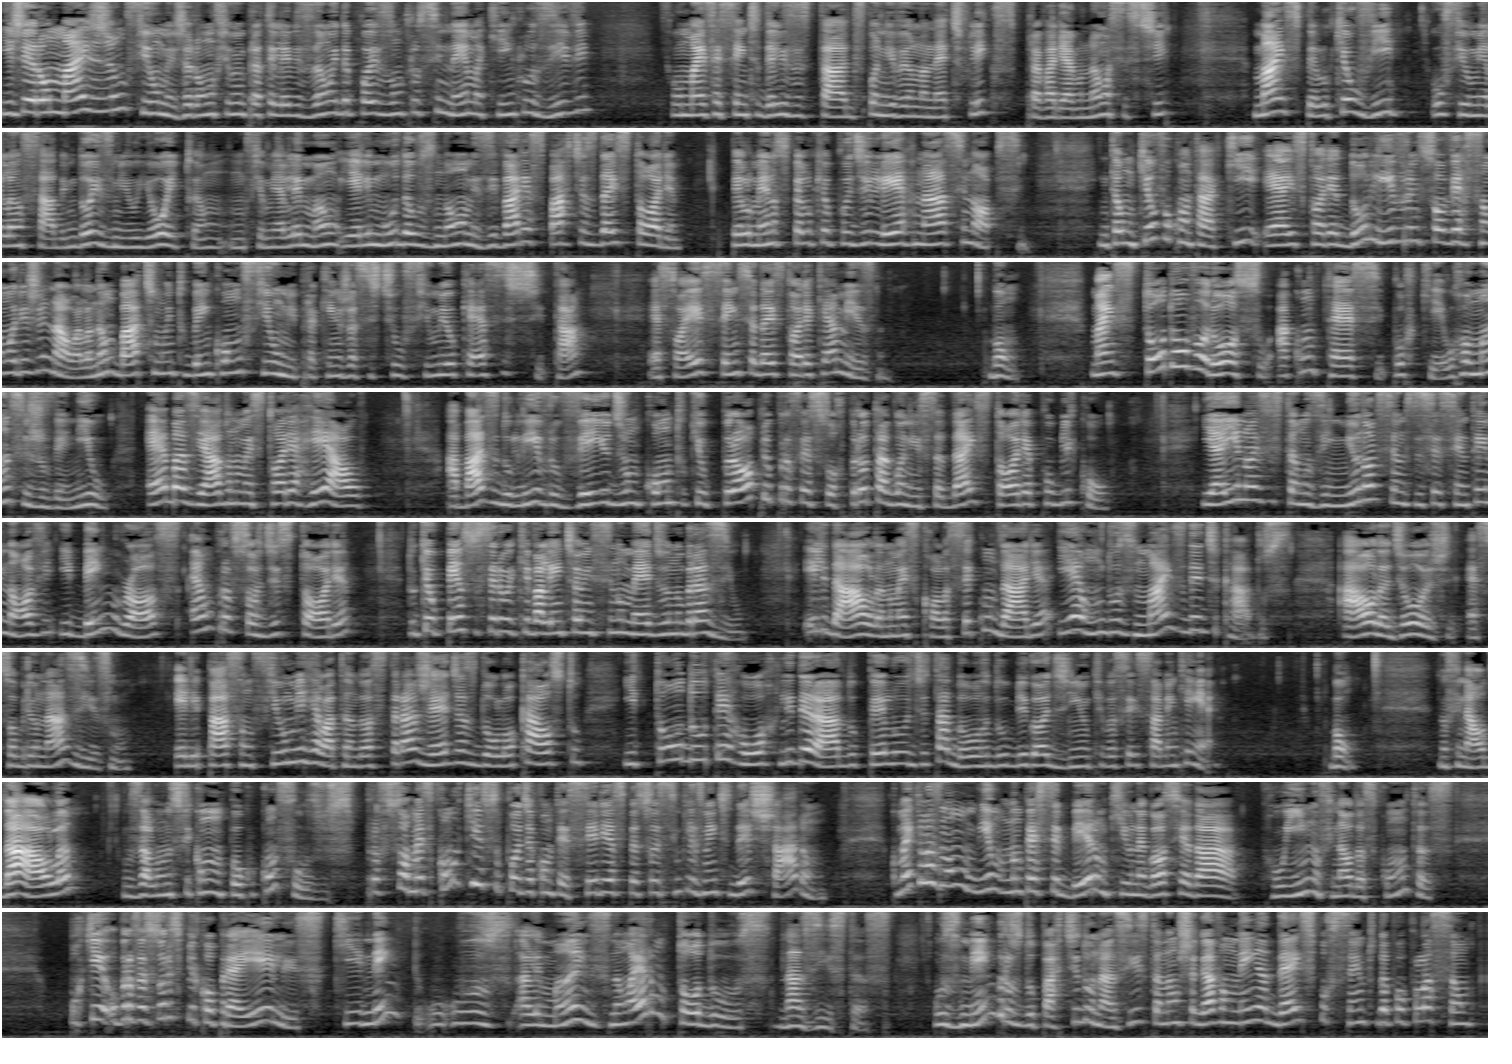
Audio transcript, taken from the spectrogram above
E gerou mais de um filme. Gerou um filme para televisão e depois um para o cinema, que inclusive o mais recente deles está disponível na Netflix, para variar eu não assistir. Mas, pelo que eu vi, o filme lançado em 2008 é um, um filme alemão e ele muda os nomes e várias partes da história, pelo menos pelo que eu pude ler na sinopse. Então, o que eu vou contar aqui é a história do livro em sua versão original. Ela não bate muito bem com o filme, para quem já assistiu o filme ou quer assistir, tá? É só a essência da história que é a mesma. Bom, mas todo o alvoroço acontece porque o romance juvenil é baseado numa história real. A base do livro veio de um conto que o próprio professor protagonista da história publicou. E aí nós estamos em 1969 e Ben Ross é um professor de história do que eu penso ser o equivalente ao ensino médio no Brasil. Ele dá aula numa escola secundária e é um dos mais dedicados. A aula de hoje é sobre o nazismo. Ele passa um filme relatando as tragédias do Holocausto e todo o terror liderado pelo ditador do bigodinho, que vocês sabem quem é. Bom, no final da aula, os alunos ficam um pouco confusos. Professor, mas como que isso pode acontecer e as pessoas simplesmente deixaram? Como é que elas não, não perceberam que o negócio ia dar ruim no final das contas? Porque o professor explicou para eles que nem os alemães não eram todos nazistas. Os membros do partido nazista não chegavam nem a 10% da população.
